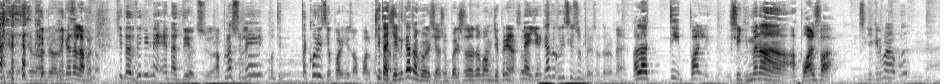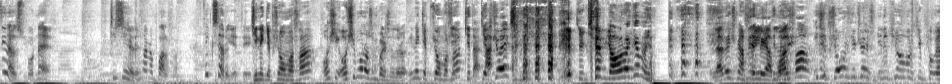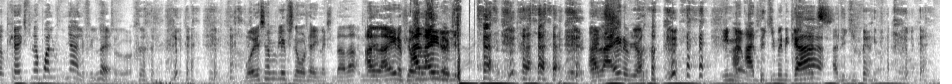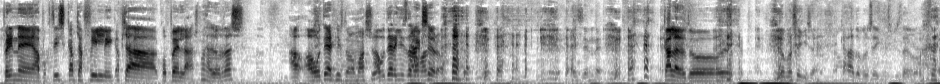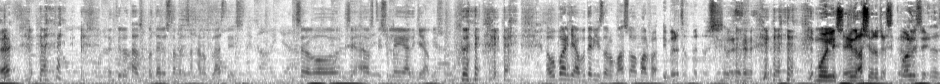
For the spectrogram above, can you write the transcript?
των αντρών, Δεν καταλαβαίνω. κοίτα, δεν είναι εναντίον σου. Απλά σου λέει ότι τα κορίτσια που αρχίζουν από Α. Κοίτα, το κάνουν. γενικά τα κορίτσια ζουν περισσότερο, το είπαμε και πριν αυτό. Ναι, γενικά τα κορίτσια ζουν περισσότερο, ναι. Αλλά τι, πάλι συγκεκριμένα από Α, Συγκεκριμένα. ε, Τι να σου πω, ναι. Τι γίνεται; Συγκεκριμένα από Α. Δεν ξέρω γιατί. Και είναι και πιο όμορφα. Όχι, όχι μόνος ζουν περισσότερο. Είναι και πιο όμορφα Κι- κοίτα, και α- πιο έξυπνα. και, και πιο όμορφα και με. δηλαδή έχεις μια φίλη από δηλαδή- Α, είσαι πιο όμορφη και πιο έξυπνη. Είναι πιο όμορφη και πιο, πιο έξυπνη από άλλη, μια άλλη φίλη. σου, Ναι. ξέρω εγώ. Μπορεί να μην βλέπει την ομορφιά για την εξυπνάδα, αλλά είναι πιο όμορφη. Αλλά και είναι πιο πιο. Αλλά είναι πιο. Είναι Α- όμως. Αντικειμενικά. Έτσι. Αντικειμενικά. Πριν ε, αποκτήσει κάποια φίλη, κάποια κοπέλα, ας πούμε, θα το ρωτάς «Α- Από τι αρχίζει το όνομά σου. Από τι αρχίζει το Να όνομά σου. ξέρω. Έτσι δεν είναι. Καλά δεν το. Το προσέγγισα. Καλά το προσέγγισες πιστεύω. Ε; Δεν τη ρωτάς, ο πατέρας σου ήταν ζαχαροπλάστης. Ξέρω εγώ, ξέ, αυτή σου λέει άντε και γαμίσου. από πού έρχεται, από πού έρχεται το όνομά σου, από Α. Είμαι ερωτευμένος. Μόλις σε είδα, σε ερωτεύτηκα. Μόλις είδες.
